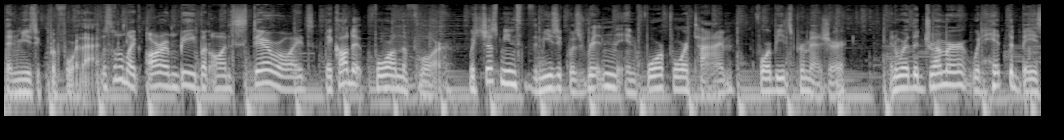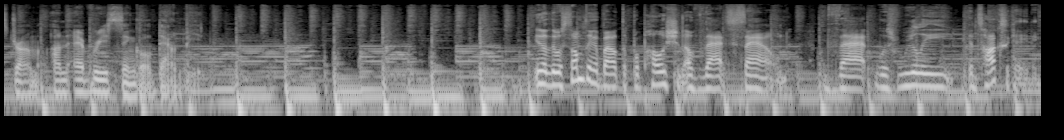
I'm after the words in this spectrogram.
than music before that. It was sort of like R&B but on steroids. They called it 4 on the floor, which just means that the music was written in 4/4 time, 4 beats per measure, and where the drummer would hit the bass drum on every single downbeat. You know, there was something about the propulsion of that sound that was really intoxicating.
